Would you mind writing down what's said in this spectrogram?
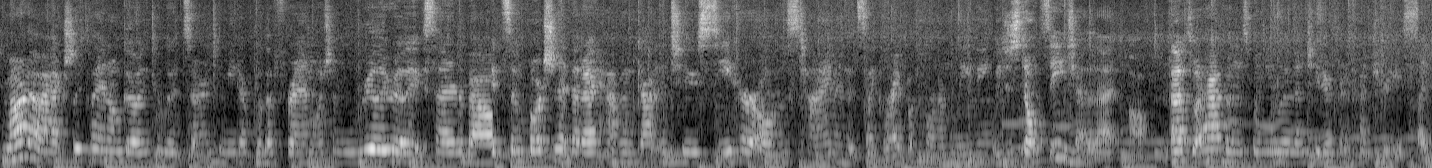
Tomorrow I actually plan on going to Luzerne to meet up with a friend, which I'm really, really excited about. It's unfortunate that I haven't gotten to see her all this time and it's like right before I'm leaving. We just don't see each other that often. That's what happens when you live in two different countries, like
